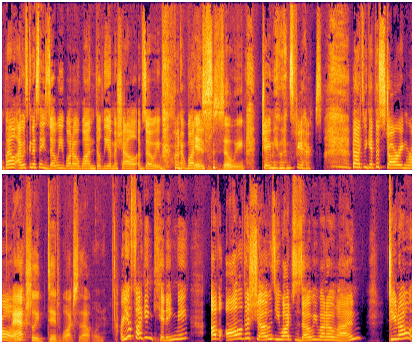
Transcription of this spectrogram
Well, I was gonna say Zoey 101, the Lea Michele of Zoey 101 It's is Zoey. Jamie Lynn Spears. That's we get the starring role. I actually did watch that one. Are you fucking kidding me? Of all the shows you watch Zoey 101, do you know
